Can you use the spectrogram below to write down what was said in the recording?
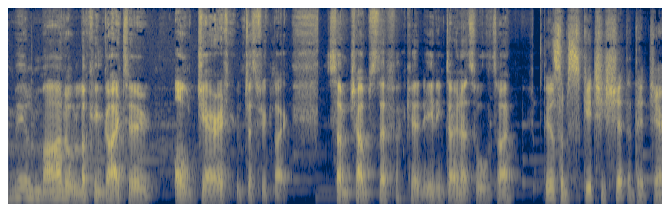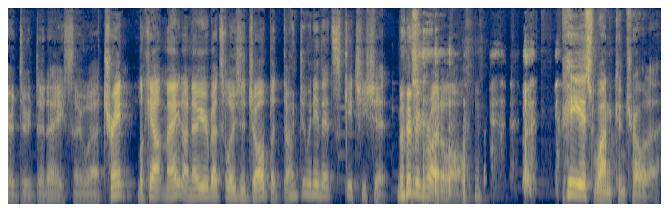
male model looking guy to old Jared, just be like some chubster fucking eating donuts all the time. There's some sketchy shit that that Jared dude did, eh? So uh, Trent, look out, mate. I know you're about to lose your job, but don't do any of that sketchy shit. Moving right along. PS1 controller,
